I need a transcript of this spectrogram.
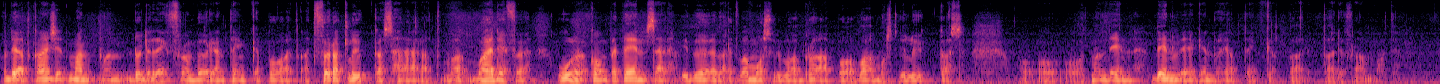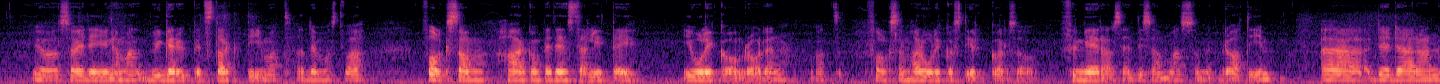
och det att kanske att man, man då direkt från början tänker på att, att för att lyckas här, att vad, vad är det för olika kompetenser vi behöver, att vad måste vi vara bra på, vad måste vi lyckas? Och, och, och att man den, den vägen då helt enkelt tar, tar det framåt. Ja, så är det ju när man bygger upp ett starkt team, att, att det måste vara folk som har kompetenser lite i, i olika områden. Att folk som har olika styrkor så fungerar sen tillsammans som ett bra team. Uh, det där,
